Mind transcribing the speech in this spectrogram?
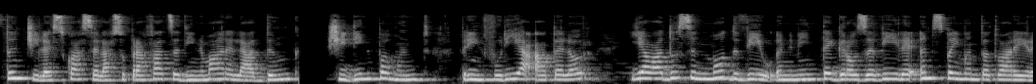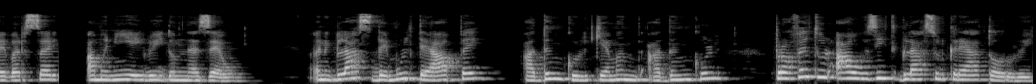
stâncile scoase la suprafață din marele adânc și din pământ, prin furia apelor, i-au adus în mod viu în minte grozăviile înspăimântătoarei revărsări a mâniei lui Dumnezeu. În glas de multe ape, adâncul chemând adâncul, profetul a auzit glasul Creatorului.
